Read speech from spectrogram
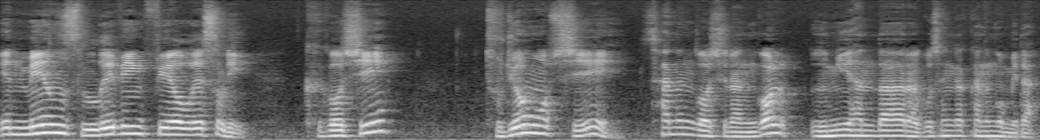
it means living fearlessly. 그것이 두려움 없이 사는 것이라는 걸 의미한다라고 생각하는 겁니다.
